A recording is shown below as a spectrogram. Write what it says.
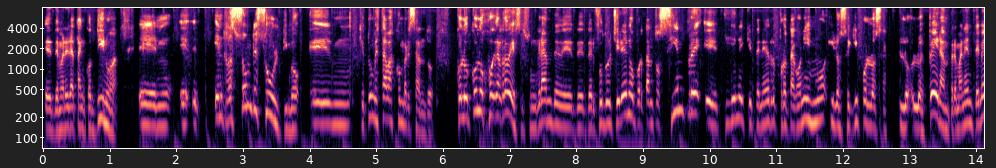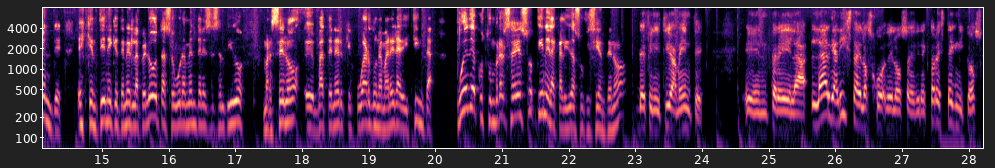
eh, de manera tan continua. en razón de su último, que tú me estabas conversando, Colo Colo juega al revés, es un grande del fútbol chileno, por tanto siempre tiene que tener protagonismo y los equipos lo, lo, esperan permanentemente. Es quien tiene que tener la pelota, seguramente en ese sentido, Marcelo eh, va a tener que jugar de una manera distinta. ¿Puede acostumbrarse a eso? Tiene la calidad suficiente, ¿no? Definitivamente. Entre la larga lista de los, de los eh, directores técnicos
